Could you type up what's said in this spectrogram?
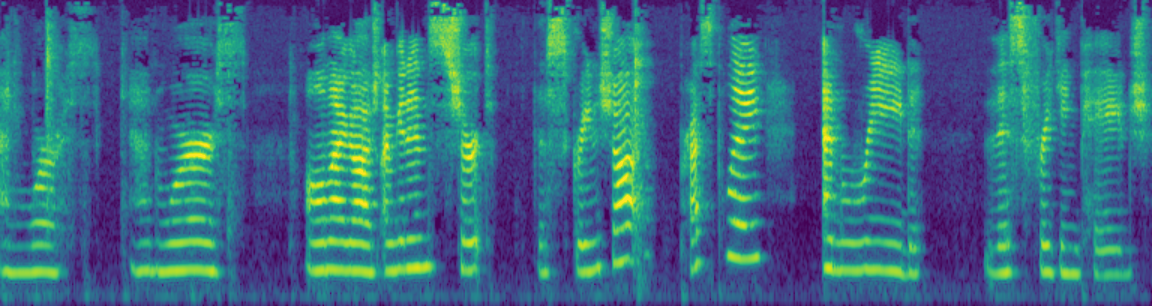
and worse and worse. Oh my gosh, I'm gonna insert this screenshot, press play, and read this freaking page.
